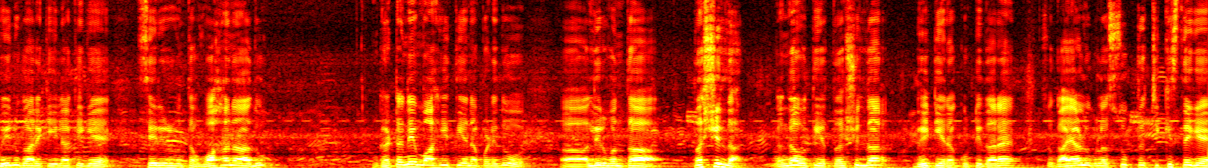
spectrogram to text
ಮೀನುಗಾರಿಕೆ ಇಲಾಖೆಗೆ ಸೇರಿರುವಂಥ ವಾಹನ ಅದು. ಘಟನೆ ಮಾಹಿತಿಯನ್ನು ಪಡೆದು ಅಲ್ಲಿರುವಂಥ ತಹಶೀಲ್ದಾರ್ ಗಂಗಾವತಿಯ ತಹಶೀಲ್ದಾರ್ ಭೇಟಿಯನ್ನು ಕೊಟ್ಟಿದ್ದಾರೆ. ಸೊ ಗಾಯಾಳುಗಳ ಸೂಕ್ತ ಚಿಕಿತ್ಸೆಗೆ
